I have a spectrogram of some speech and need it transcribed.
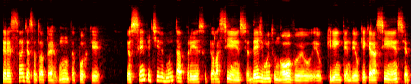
Interessante essa tua pergunta, porque eu sempre tive muito apreço pela ciência. Desde muito novo eu, eu queria entender o que, que era a ciência,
